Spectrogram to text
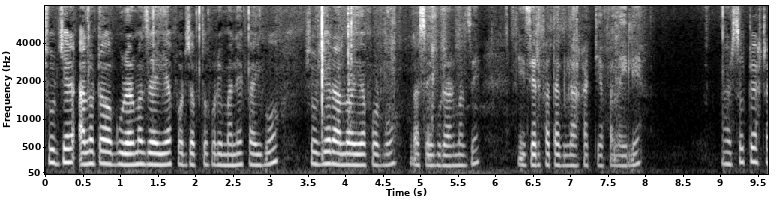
সূর্যের আলোটা গুড়ার মাঝে আইয়া পর্যাপ্ত পরিমাণে পাইব। সূর্যের আলো আইয়া পড়ব গাছের গুড়ার মাঝে, নিচের পাতাগুলা কাটিয়া ফেলাইলে। আর ছোট্ট একটা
